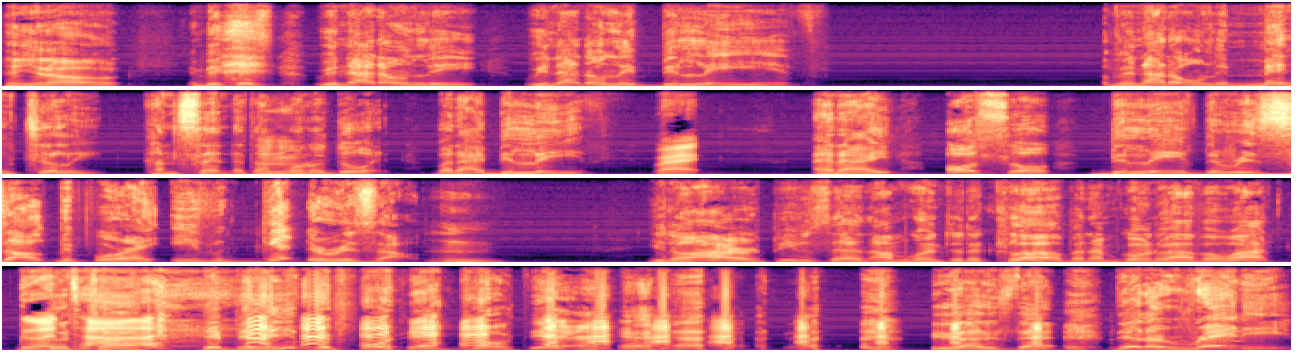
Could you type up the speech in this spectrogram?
you know, because we not only we not only believe, we not only mentally consent that I'm going to do it, but I believe, Right. and I also believe the result before I even get the result. Mm. You know, I heard people saying, I'm going to the club and I'm going to have a what? Good time. They believe before they go there. you understand? They're already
